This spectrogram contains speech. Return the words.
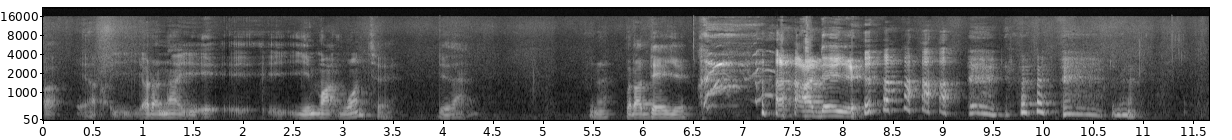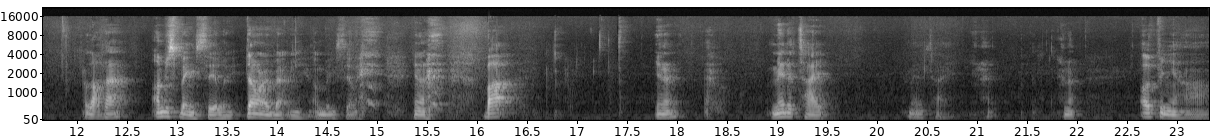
I, I don't know. You, you might want to do that. You know, but I dare you. I dare you. you know, like that. I'm just being silly. Don't worry about me. I'm being silly. you know, but you know, meditate, meditate. You know, you know, open your heart.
